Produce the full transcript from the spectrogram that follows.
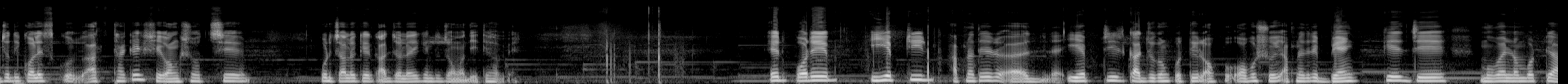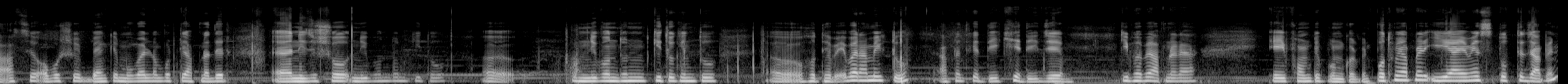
যদি কলেজ আর থাকে সেই অংশ হচ্ছে পরিচালকের কার্যালয়ে কিন্তু জমা দিতে হবে। এরপরে ইএফটির আপনাদের ইএফটির কার্যক্রম করতে গেলে অবশ্যই আপনাদের ব্যাংকে যে মোবাইল নম্বরটি আছে, অবশ্যই ব্যাংকের মোবাইল নম্বরটি আপনাদের নিজস্ব নিবন্ধনকৃত নিবন্ধনকৃত কিন্তু হতে হবে। এবার আমি একটু আপনাদেরকে দেখিয়ে দিই যে কীভাবে আপনারা এই ফর্মটি পূরণ করবেন। প্রথমে আপনার ইআইএমএস তথ্যে যাবেন,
